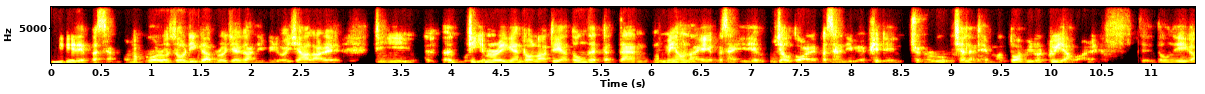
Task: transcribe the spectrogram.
ပြီးခဲ့တဲ့ပတ်စံပေါ့နော်ကိုကတော့ Zodica project ကနေပြီးတော့ရလာတဲ့ဒီဒီ American dollar 130တန်မင်းအောင်နိုင်ရဲ့ပတ်စံအထဲကိုရောက်သွားတဲ့ပတ်စံတွေပဲဖြစ်တယ်ကျွန်တော်တို့အချက်လက်ထဲမှာတွားပြီးတော့တွေ့ရပါတယ်အသုံးလေးက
